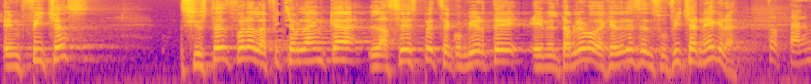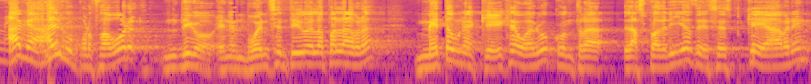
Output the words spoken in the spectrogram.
en fichas, si usted fuera la ficha blanca, la césped se convierte en el tablero de ajedrez en su ficha negra. Totalmente. Haga algo, por favor, digo, en el buen sentido de la palabra, meta una queja o algo contra las cuadrillas de césped que abren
